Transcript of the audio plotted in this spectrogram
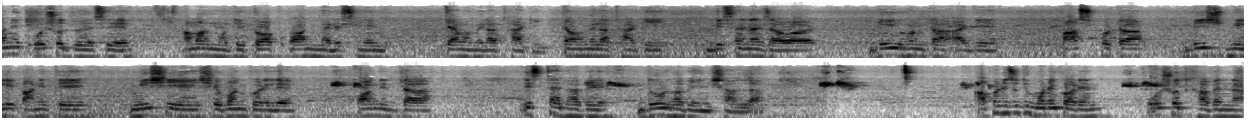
অনেক ওষুধ রয়েছে। আমার মতে top one medicine chamomilla thirty chamomilla thirty বিছানায় যাওয়ার দুই ঘণ্টা আগে পাঁচ ফোঁটা বিশ মিলি পানিতে মিশিয়ে সেবন করিলে অনিদ্রা স্থায়ীভাবে দূর হবে ইনশাল্লাহ আপনি যদি মনে করেন, ওষুধ খাবেন না,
